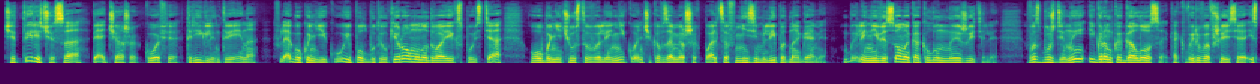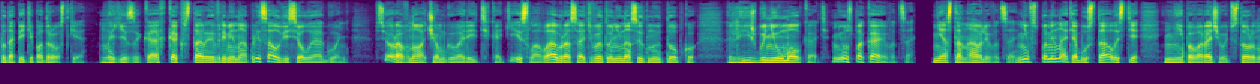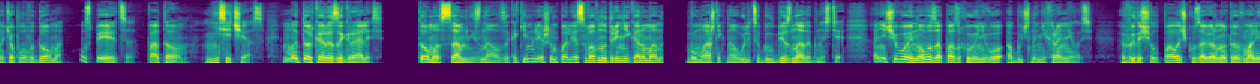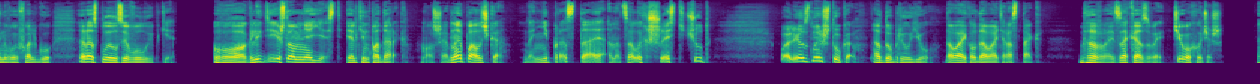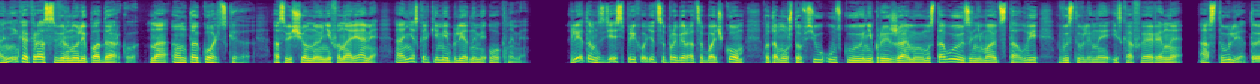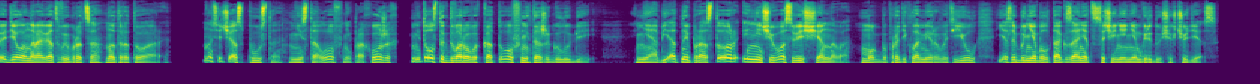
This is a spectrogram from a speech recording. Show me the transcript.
Четыре часа, пять чашек кофе, три глинтвейна, флягу коньяку и полбутылки рому на двоих спустя оба не чувствовали ни кончиков замерзших пальцев, ни земли под ногами. Были невесомы, как лунные жители, возбуждены и громкоголосы, как вырвавшиеся из-под опеки подростки. На языках, как в старые времена, плясал веселый огонь. Все равно, о чем говорить, какие слова бросать в эту ненасытную топку, лишь бы не умолкать, не успокаиваться, не останавливаться, не вспоминать об усталости, не поворачивать в сторону теплого дома. Успеется. Потом. Не сейчас. Мы только разыгрались. Томас сам не знал, за каким лешим полез во внутренний карман. Бумажник на улице был без надобности, а ничего иного за пазухой у него обычно не хранилось вытащил палочку, завернутую в малиновую фольгу, расплылся в улыбке. «О, гляди, что у меня есть! Элькин подарок. Волшебная палочка. Да не простая, а на целых шесть чуд». «Полезная штука», — одобрил Юл. «Давай колдовать, раз так». «Давай, заказывай. Чего хочешь?» Они как раз свернули подарку на Антокольскую, освещенную не фонарями, а несколькими бледными окнами. Летом здесь приходится пробираться бочком, потому что всю узкую непроезжаемую мостовую занимают столы, выставленные из кафе «Рене», а стулья то и дело норовят выбраться на тротуары. Но сейчас пусто, ни столов, ни прохожих, ни толстых дворовых котов, ни даже голубей. «Необъятный простор и ничего священного», мог бы продекламировать Юл, если бы не был так занят сочинением грядущих чудес.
